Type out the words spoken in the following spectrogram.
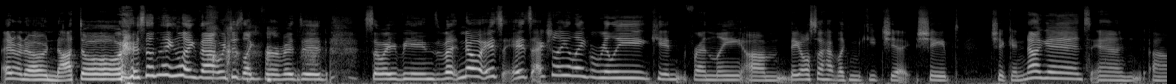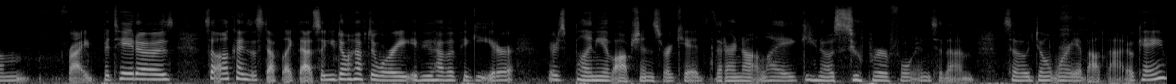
I don't know natto or something like that, which is like fermented soybeans. But no, it's it's actually like really kid friendly. Um, they also have like Mickey shaped chicken nuggets and um, fried potatoes, so all kinds of stuff like that. So you don't have to worry if you have a picky eater. There's plenty of options for kids that are not like you know super foreign to them. So don't worry about that. Okay.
